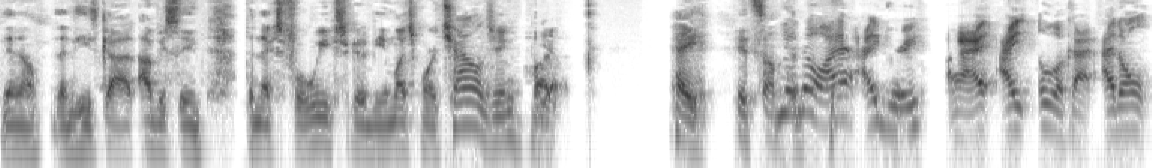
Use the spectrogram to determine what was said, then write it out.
you know, then he's got, obviously the next four weeks are going to be much more challenging, but yeah hey, it's something. Yeah, no, I, I agree. I, I look, I, I, don't.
